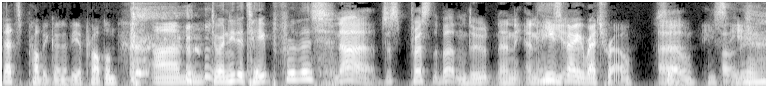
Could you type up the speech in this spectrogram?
That's probably going to be a problem. Um, Do I need a tape for this? nah. Just press the button, dude. And and he, he's very uh, retro. uh, So he's, he,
